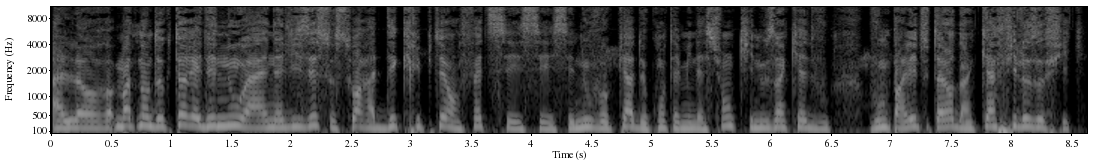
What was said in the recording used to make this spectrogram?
Alors maintenant, docteur, aidez-nous à analyser ce soir, à décrypter en fait ces, nouveaux cas de contamination qui nous inquiètent. Vous, vous me parliez tout à l'heure d'un cas philosophique.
